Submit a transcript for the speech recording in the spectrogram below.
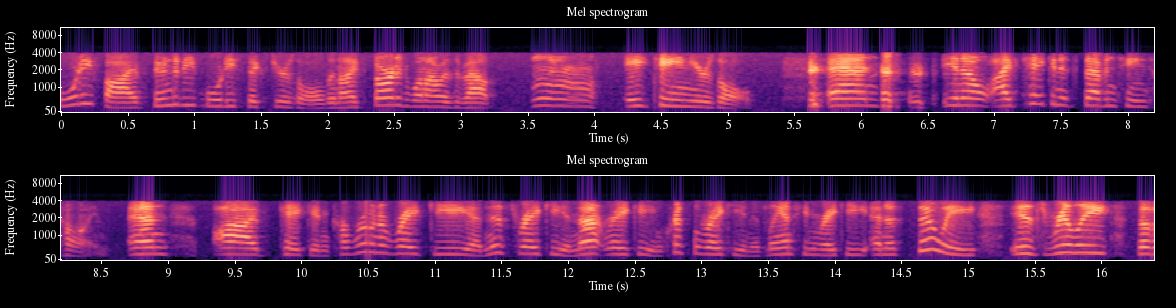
45, soon to be 46 years old, and I started when I was about mm, 18 years old. And you know I've taken it 17 times, and I've taken Karuna Reiki and this Reiki and that Reiki and Crystal Reiki and Atlantean Reiki, and Usui is really the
